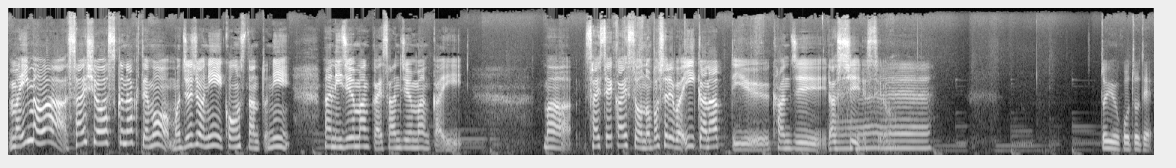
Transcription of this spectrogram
まあ今は最初は少なくても、まあ徐々にコンスタントに、まあ20万回、30万回、まあ再生回数を伸ばせればいいかなっていう感じらしいですよ。ということで。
